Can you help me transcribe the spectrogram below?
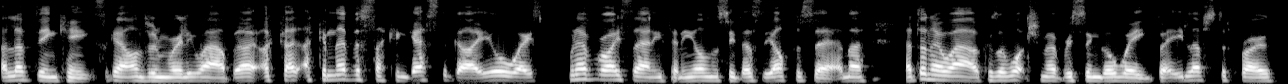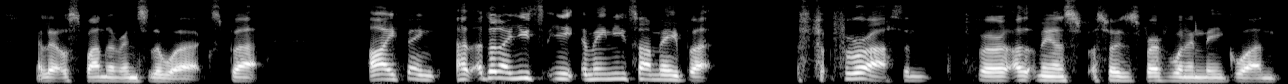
I love Dean Keates. I get on to him really well, but I, I, can, I can never second guess the guy. He always, whenever I say anything, he honestly does the opposite. And I, I don't know how because I watch him every single week, but he loves to throw a little spanner into the works. But I think I, I don't know. You, you, I mean, you tell me, but f- for us and for I mean, I, suppose it's for everyone in League One.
